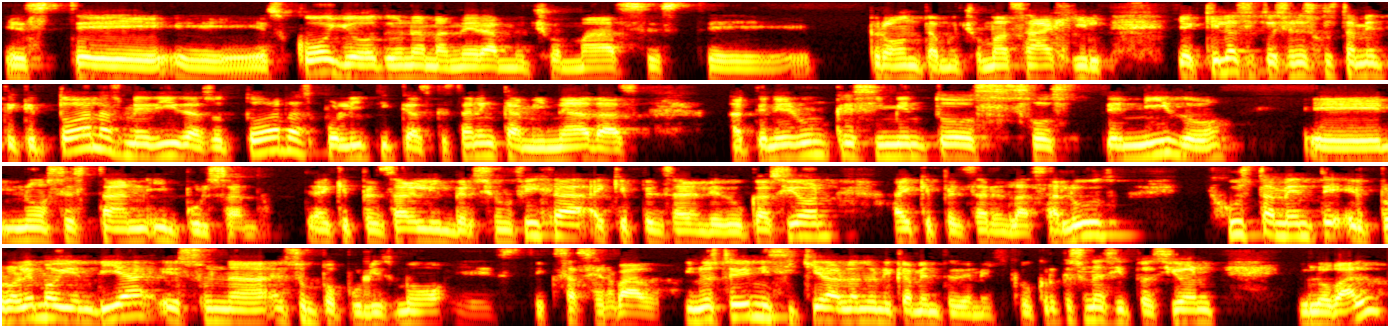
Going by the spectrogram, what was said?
este eh, escollo de una manera mucho más este, pronta, mucho más ágil? Y aquí la situación es justamente que todas las medidas o todas las políticas que están encaminadas a tener un crecimiento sostenido eh, nos están impulsando. Hay que pensar en la inversión fija, hay que pensar en la educación, hay que pensar en la salud. Justamente el problema hoy en día es, una, es un populismo este, exacerbado. Y no estoy ni siquiera hablando únicamente de México. Creo que es una situación global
